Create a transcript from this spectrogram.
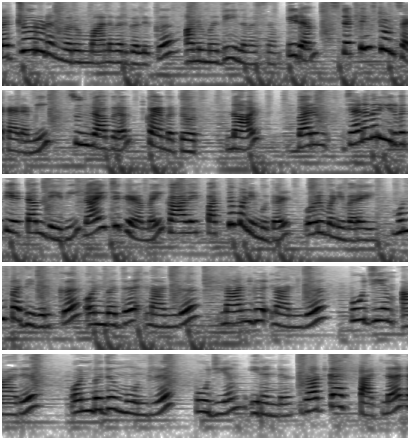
பெற்றோருடன் வரும் மாணவர்களுக்கு அனுமதி இலவசம். இடம் stepping stones academy Sundarapuram Coimbatore. நாள் வரும் ஜனவரி இருபத்தி எட்டாம் தேதி ஞாயிற்றுக்கிழமை காலை பத்து மணி முதல் ஒரு மணி வரை. முன்பதிவிற்கு ஒன்பது நான்கு நான்கு நான்கு பூஜ்ஜியம் ஆறு ஒன்பது மூன்று பூஜ்ஜியம் இரண்டு. பிராட்காஸ்ட் பார்ட்னர்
